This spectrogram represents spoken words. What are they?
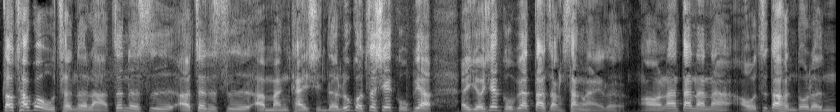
都超过五成的啦，真的是啊、呃真的是啊，蛮、开心的。如果这些股票，呃，有些股票大涨上来了，哦，那当然啦、哦我知道很多人，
